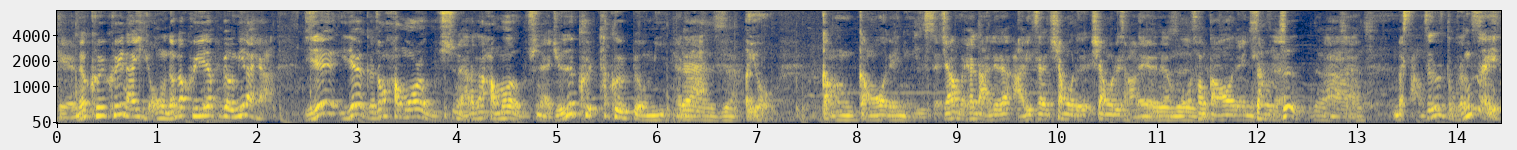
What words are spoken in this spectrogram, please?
对，侬可以可以哪用，侬勿看伊在表面浪向。现在现在搿种黑猫的武器呢，阿拉讲黑猫的武器呢，就是看太看表面，晓得伐？哎哟，港港澳台人士，实际上勿晓得何里个何里只乡下头乡下头上来的，是冒充港澳台人士。常州啊没常州是大城市而已。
